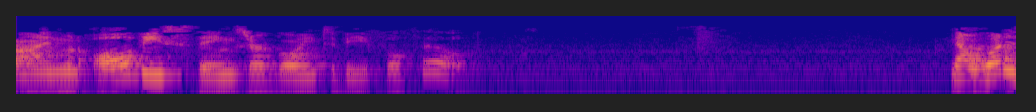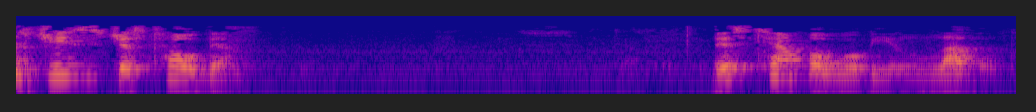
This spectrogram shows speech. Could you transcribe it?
sign when all these things are going to be fulfilled? Now, what has Jesus just told them? This temple will be leveled.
